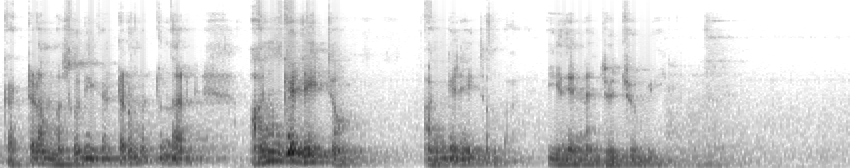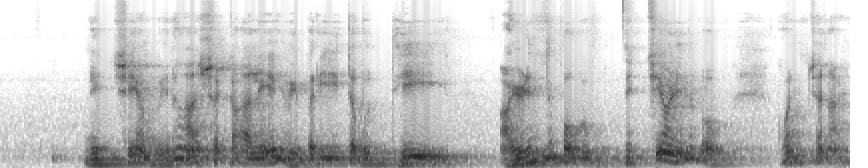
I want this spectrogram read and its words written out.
கட்டடம் மசூதி கட்டடம் மட்டும்தான் அங்கே ஜெயித்தோம். அங்கே ஜெயித்தோம் இது என்ன ஜுஜுபி நிச்சயம் விநாச விபரீத புத்தி. அழிந்து போகும். நிச்சயம் அழிந்து போகும். கொஞ்ச நாள்.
